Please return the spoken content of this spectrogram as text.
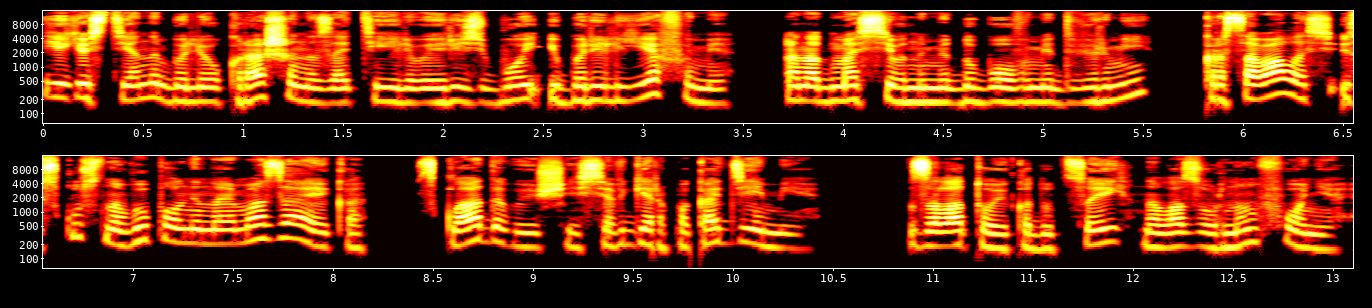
Ее стены были украшены затейливой резьбой и барельефами, а над массивными дубовыми дверьми красовалась искусно выполненная мозаика, складывающаяся в герб Академии. Золотой кадуцей на лазурном фоне.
